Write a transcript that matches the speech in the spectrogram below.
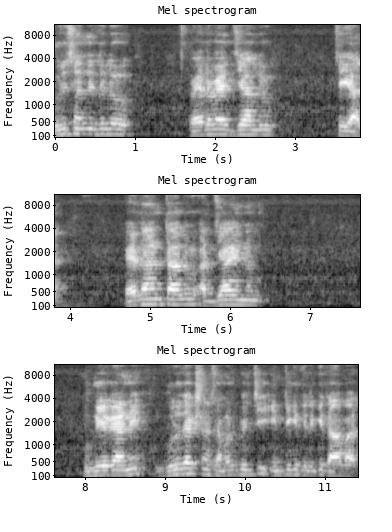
గురు సన్నిధిలో వేదవేద్యాలు చేయాలి. వేదాంతాలు అధ్యయనం ముగియగానే గురుదక్షిణ సమర్పించి ఇంటికి తిరిగి రావాలి.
